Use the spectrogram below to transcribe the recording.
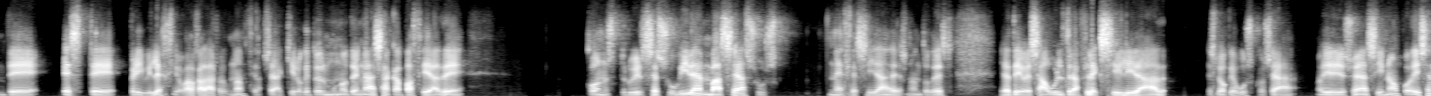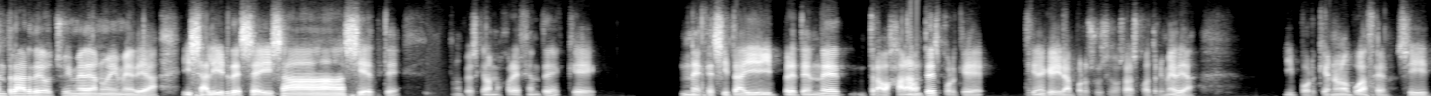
de este privilegio, valga la redundancia. O sea, quiero que todo el mundo tenga esa capacidad de construirse su vida en base a sus necesidades, ¿no? Entonces, ya te digo, esa ultra flexibilidad es lo que busco. O sea, oye, yo soy así, ¿no? Podéis entrar de ocho y media a nueve y media y salir de 6 a 7. pero es que a lo mejor hay gente que necesita y pretende trabajar antes porque tiene que ir a por sus hijos a las cuatro y media. ¿Y por qué no lo puede hacer? Si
